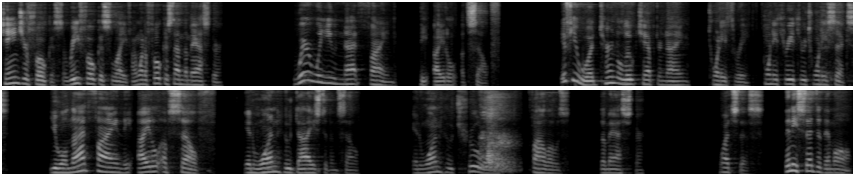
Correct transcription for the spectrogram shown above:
Change your focus, a refocused life. I want to focus on the Master. Where will you not find the idol of self? If you would, turn to Luke chapter 9, 23, 23 through 26. You will not find the idol of self in one who dies to themselves, in one who truly follows the Master. Watch this. Then he said to them all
